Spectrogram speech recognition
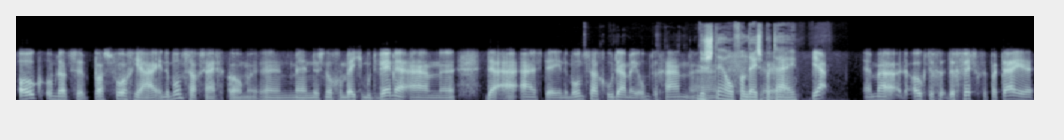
Ook omdat ze pas vorig jaar in de Bondsdag zijn gekomen. En men dus nog een beetje moet wennen aan de AFD in de Bondsdag, hoe daarmee om te gaan. De stijl van deze eh, partij. ja, maar ook de, de gevestigde partijen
